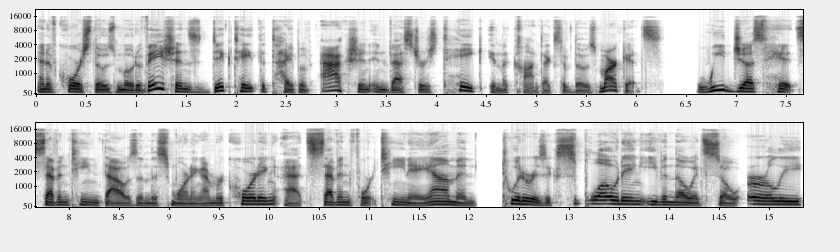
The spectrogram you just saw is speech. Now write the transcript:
And of course, those motivations dictate the type of action investors take in the context of those markets. We just hit 17,000 this morning. I'm recording at 7:14 a.m. and Twitter is exploding even though it's so early.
